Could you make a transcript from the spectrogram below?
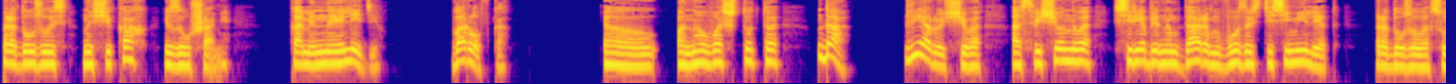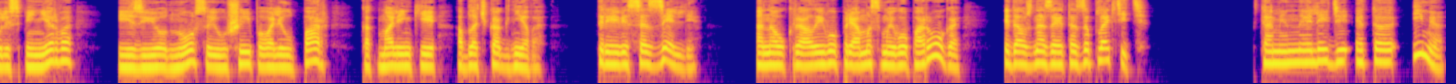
продолжилась на щеках и за ушами. «Каменная леди. Воровка». «Э, «Она у вас что-то...» «Да, верующего, освященного серебряным даром в возрасте семи лет», продолжила Сулис Минерва, и из ее носа и ушей повалил пар, как маленькие облачка гнева. Тревиса Зелли. Она украла его прямо с моего порога и должна за это заплатить. «Каменная леди — это имя?»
